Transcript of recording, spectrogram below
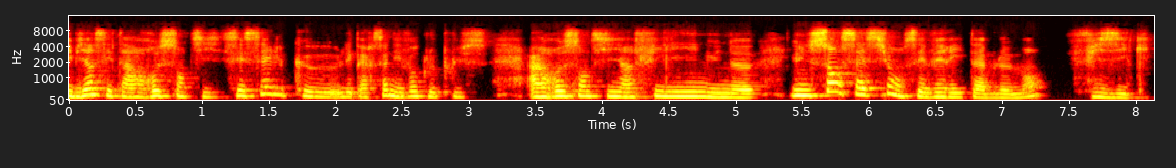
eh bien, c'est un ressenti. C'est celle que les personnes évoquent le plus. Un ressenti, un feeling, une, une sensation, c'est véritablement physique.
